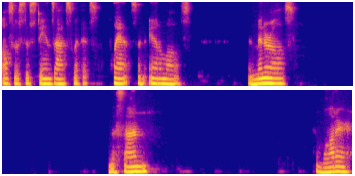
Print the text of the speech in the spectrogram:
also sustains us with its plants and animals and minerals. The sun, and water.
